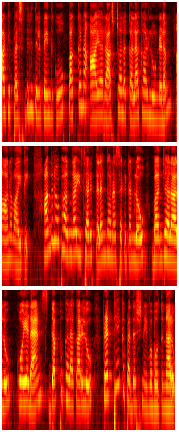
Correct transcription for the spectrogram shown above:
వాటి ప్రసిద్ధిని తెలిపేందుకు పక్కన ఆయా రాష్ట్రాల కళాకారులు ఉండడం ఆనవాయితీ. అందులో భాగంగా ఈసారి తెలంగాణ శకటంలో బంజారాలు కోయ డాన్స్ డప్పు కళాకారులు ప్రత్యేక ప్రదర్శన ఇవ్వబోతున్నారు.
